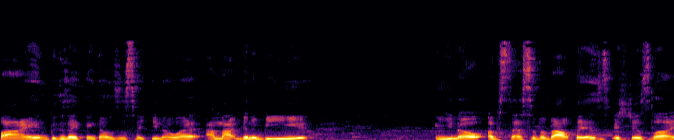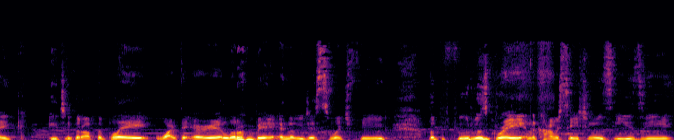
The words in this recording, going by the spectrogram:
fine because I think I was just like, you know what? I'm not going to be, you know, obsessive about this. It's just like, he took it off the plate, wiped the area a little bit, and then we just switched food. But the food was great and the conversation was easy.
